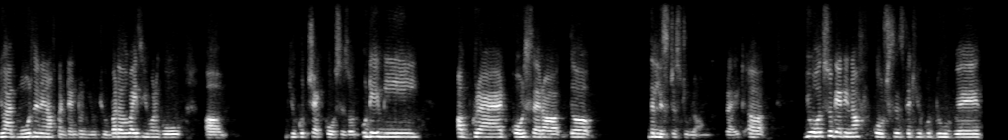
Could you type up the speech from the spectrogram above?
you have more than enough content on YouTube, but otherwise, you want to go, um, you could check courses on Udemy, Upgrad, Coursera. The the list is too long, right? Uh, you also get enough courses that you could do with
